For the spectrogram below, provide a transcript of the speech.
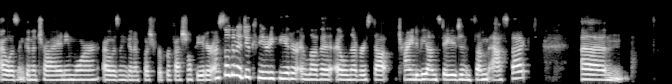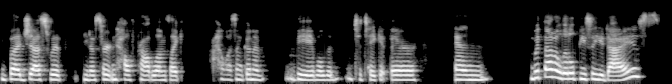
i wasn't going to try anymore. I wasn't going to push for professional theater. I'm still going to do community theater. I love it. I will never stop trying to be on stage in some aspect. Um, but just with you know certain health problems like i wasn't going to be able to to take it there. And with that a little piece of you dies.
